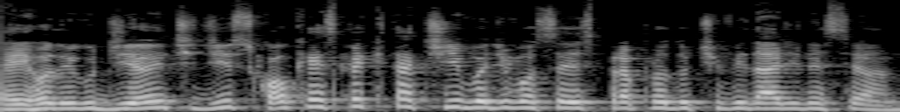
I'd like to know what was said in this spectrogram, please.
E aí, Rodrigo, diante disso, qual que é a expectativa de vocês para a produtividade nesse ano?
